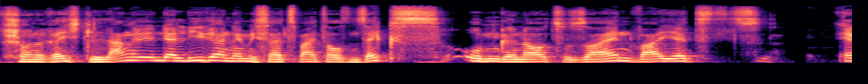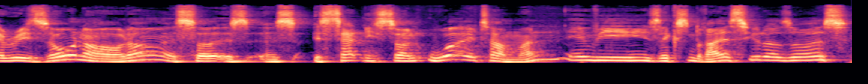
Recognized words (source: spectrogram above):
Schon recht lange in der Liga, nämlich seit 2006, um genau zu sein, war jetzt Arizona, oder? Ist, ist, ist, ist das nicht so ein uralter Mann, irgendwie 36 oder so ist?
